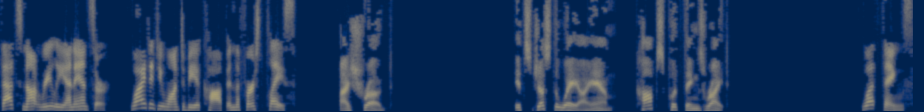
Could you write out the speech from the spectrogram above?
That's not really an answer. Why did you want to be a cop in the first place? I shrugged. It's just the way I am. Cops put things right. What things?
